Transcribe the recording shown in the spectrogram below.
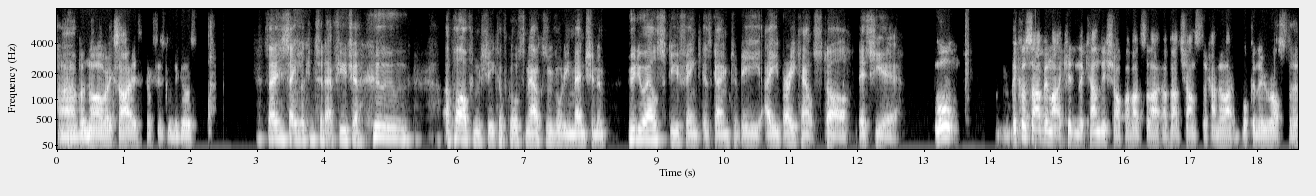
Uh, but no, we're excited. Everything's going to be good. So as you say, looking to that future, who, apart from Sheik, of course, now because we've already mentioned him, who else do you think is going to be a breakout star this year? Well, because I've been like a kid in the candy shop, I've had to like I've had chance to kind of like book a new roster.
